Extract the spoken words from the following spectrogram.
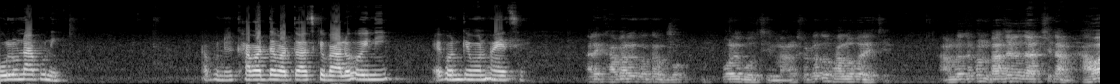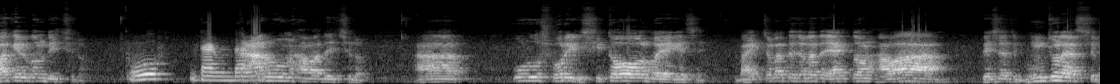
বলুন আপনি। আপনার খাবার দাবার তো আজকে ভালো হয়নি। এখন কেমন হয়েছে? আরে খাবারের কথা পরে বলছি মাংসটা তো ভালো হয়েছে। আমরা যখন বাজারে যাচ্ছিলাম হাওয়া কীরকম দিচ্ছিল? ও দারুণ দারুণ। হাওয়া দিচ্ছিল। আর পুরো শরীর শীতল হয়ে গেছে। বাইক চালাতে চালাতে একদম হাওয়া ভেসে ঘুম চলে আসছিল।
